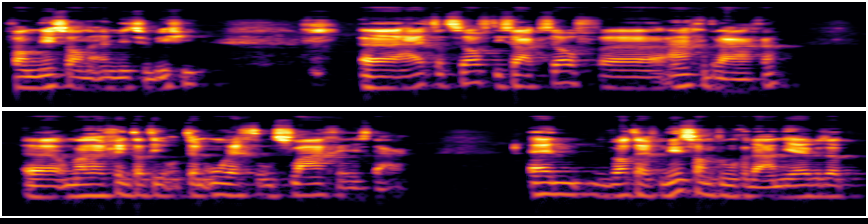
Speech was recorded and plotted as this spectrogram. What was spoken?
van Nissan en Mitsubishi. Uh, hij heeft dat zelf, die zaak zelf uh, aangedragen, uh, omdat hij vindt dat hij ten onrechte ontslagen is daar. En wat heeft Nissan toen gedaan? Die hebben dat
